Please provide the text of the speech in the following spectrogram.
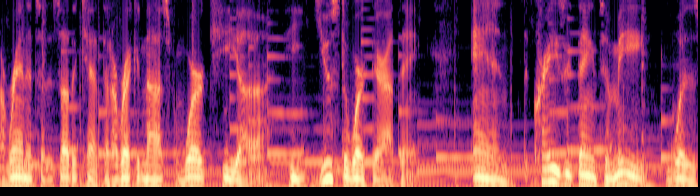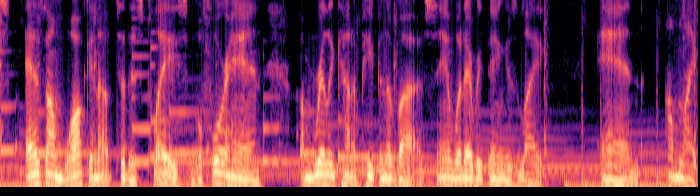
I ran into this other cat that I recognized from work. He uh he used to work there, I think. And the crazy thing to me was as I'm walking up to this place beforehand, I'm really kind of peeping the vibe, seeing what everything is like. And I'm like,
